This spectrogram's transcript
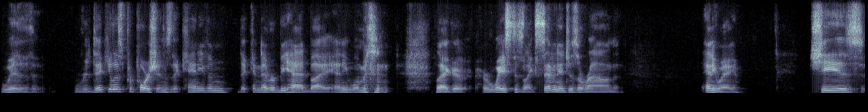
with ridiculous proportions that can't even that can never be had by any woman. Like her, her waist is like seven inches around. Anyway she is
